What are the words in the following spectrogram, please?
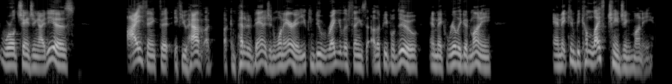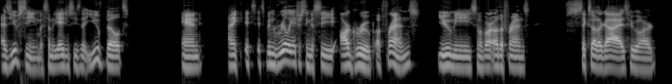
world-changing ideas. I think that if you have a, a competitive advantage in one area, you can do regular things that other people do and make really good money. And it can become life-changing money, as you've seen with some of the agencies that you've built. And I think it's it's been really interesting to see our group of friends you, me, some of our other friends, six other guys who are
